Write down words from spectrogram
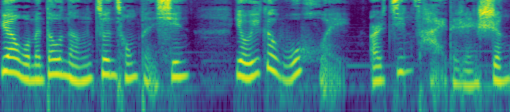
愿我们都能遵从本心，有一个无悔而精彩的人生。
